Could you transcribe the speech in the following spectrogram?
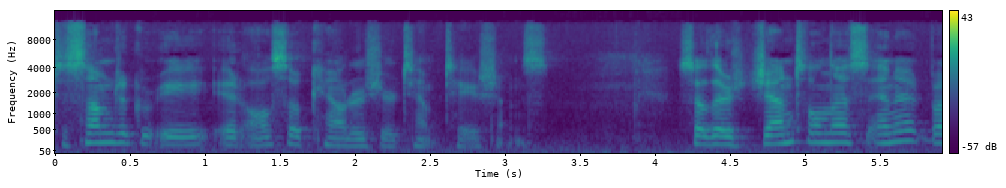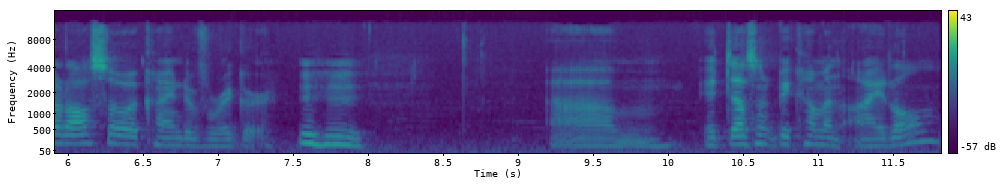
to some degree, it also counters your temptations. So there's gentleness in it, but also a kind of rigor. mm-hmm Um, it doesn't become an idol,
